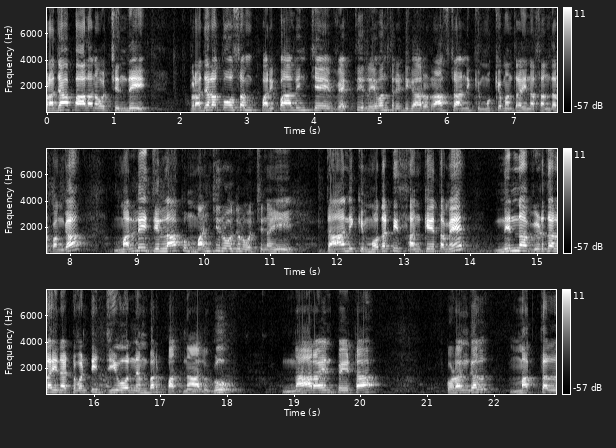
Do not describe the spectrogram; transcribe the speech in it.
ప్రజాపాలన వచ్చింది. ప్రజల కోసం పరిపాలించే వ్యక్తి రేవంత్ రెడ్డి గారు రాష్ట్రానికి ముఖ్యమంత్రి అయిన సందర్భంగా మళ్ళీ జిల్లాకు మంచి రోజులు వచ్చినాయి. దానికి మొదటి సంకేతమే నిన్న విడుదలైనటువంటి జీవో నెంబర్ పద్నాలుగు. నారాయణపేట కొడంగల్ మక్తల్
